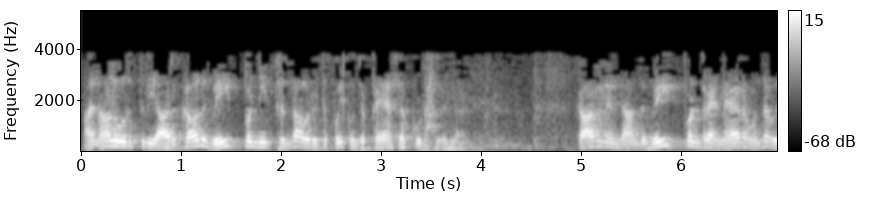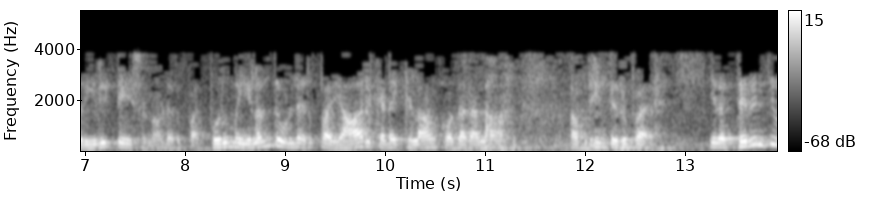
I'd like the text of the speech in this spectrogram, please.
அதனால ஒருத்தர் யாருக்காவது வெயிட் பண்ணிட்டு இருந்தா அவர்கிட்ட போய் கொஞ்சம் பேசக்கூடாதுன்னு காரணம் என்ன? அந்த வெயிட் பண்ற நேரம் வந்து அவர் இரிட்டேஷனோட இருப்பார். பொறுமை இழந்து உள்ள இருப்பார். யாரு கிடைக்கலாம் கொதறலாம் அப்படின்ட்டு இருப்பார். இத தெரிஞ்சு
